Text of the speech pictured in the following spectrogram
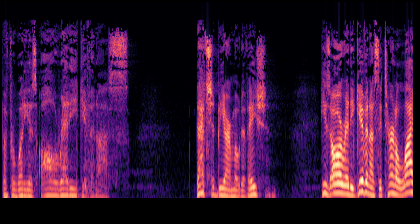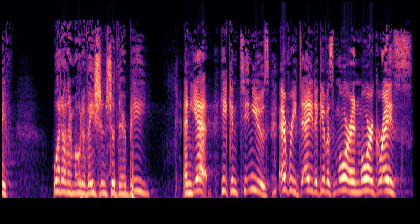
but for what He has already given us. That should be our motivation. He's already given us eternal life. What other motivation should there be? And yet, He continues every day to give us more and more grace,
